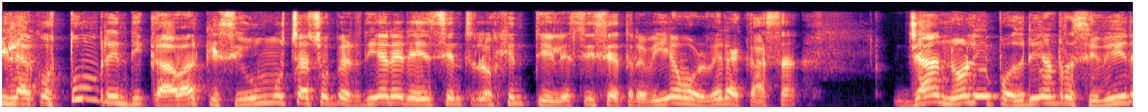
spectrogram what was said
Y la costumbre indicaba que si un muchacho perdía la herencia entre los gentiles y se atrevía a volver a casa, ya no le podrían recibir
